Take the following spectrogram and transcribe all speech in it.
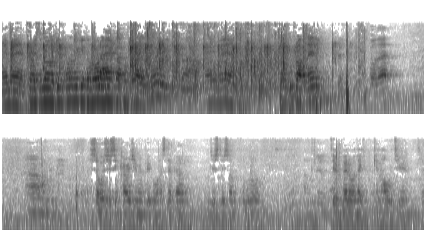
Amen. Praise the Lord. Give, why don't we give the Lord a hand clap and praise? Amen. Thank you, Brother Lenny, for that. Um, it's always just encouraging when people want to step out and just do something for the Lord. Um, it's even better when they can hold a tune. So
